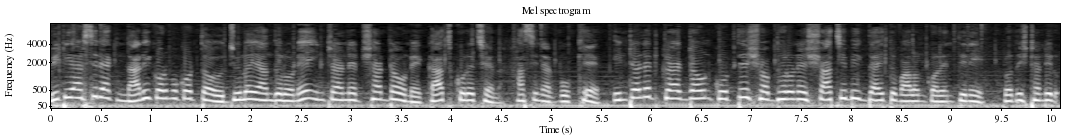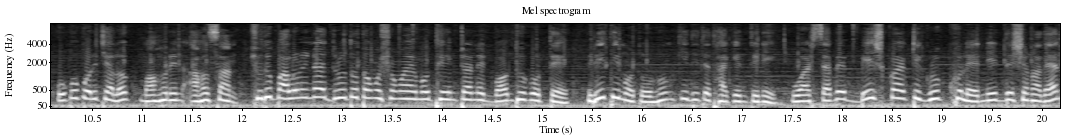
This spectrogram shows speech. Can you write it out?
বিটিআরসির এক নারী কর্মকর্তাও জুলাই আন্দোলনে ইন্টারনেট শাটডাউনে কাজ করেছেন হাসিনার পক্ষে। ইন্টারনেট ক্র্যাকডাউন করতে সব ধরনের সাচিবিক দায়িত্ব পালন করেন তিনি। প্রতিষ্ঠানটির উপপরিচালক মহরিন আহসান, শুধু পালনই নয়, দ্রুততম সময়ের মধ্যে ইন্টারনেট বন্ধ করতে রীতিমতো হুমকি দিতে থাকেন তিনি। হোয়াটসঅ্যাপে বেশ কয়েকটি গ্রুপ খুলে নির্দেশনা দেন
